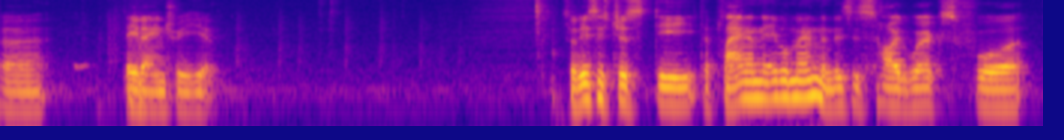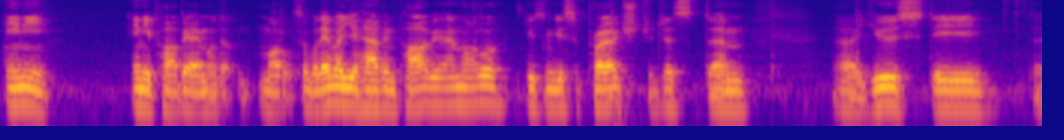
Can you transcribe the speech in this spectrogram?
uh, data entry here. So this is just the, the plan enablement and this is how it works for any any Power BI model. model. So whatever you have in Power BI model, using this approach to just um, uh, use the, the,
